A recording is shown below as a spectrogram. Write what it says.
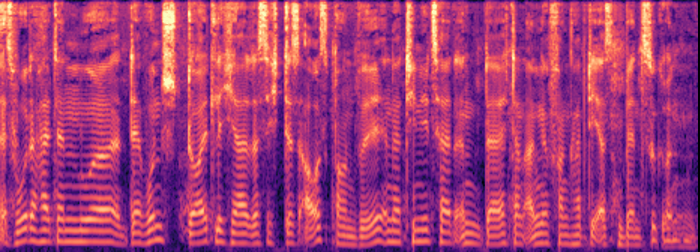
es wurde halt dann nur der Wunsch deutlicher, dass ich das ausbauen will in der Teenie-Zeit, in der ich dann angefangen habe, die ersten Bands zu gründen.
